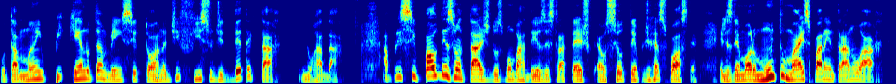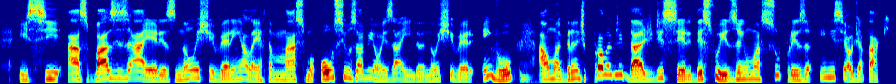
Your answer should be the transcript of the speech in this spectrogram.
O tamanho pequeno também se torna difícil de detectar no radar. A principal desvantagem dos bombardeios estratégicos é o seu tempo de resposta. Eles demoram muito mais para entrar no ar. E se as bases aéreas não estiverem em alerta máximo ou se os aviões ainda não estiverem em voo, há uma grande probabilidade de serem destruídos em uma surpresa inicial de ataque.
